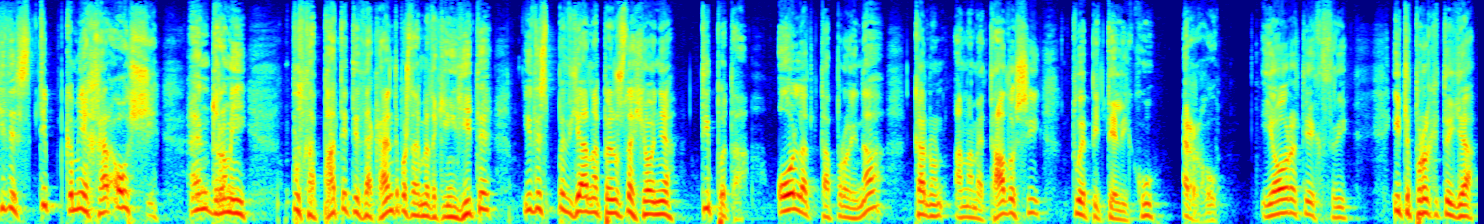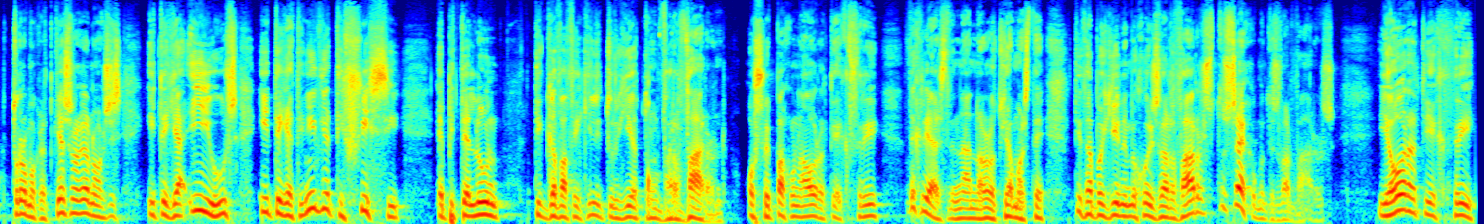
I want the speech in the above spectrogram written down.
είδες τι, καμία χαρά; Όχι, έντρομοι. Πού θα πάτε, τι θα κάνετε, πώς θα μετακινηθείτε; Είδες παιδιά να παίζουν στα χιόνια; Τίποτα. Όλα τα πρωινά κάνουν αναμετάδοση του επιτελικού έργου. Οι όρατοι εχθροί είτε πρόκειται για τρομοκρατικές οργανώσεις, είτε για ίους, είτε για την ίδια τη φύση επιτελούν την καβαφική λειτουργία των βαρβάρων. Όσο υπάρχουν αόρατοι εχθροί, δεν χρειάζεται να αναρωτιόμαστε τι θα απογίνουμε χωρίς βαρβάρους, τους έχουμε τους βαρβάρους. Οι αόρατοι εχθροί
